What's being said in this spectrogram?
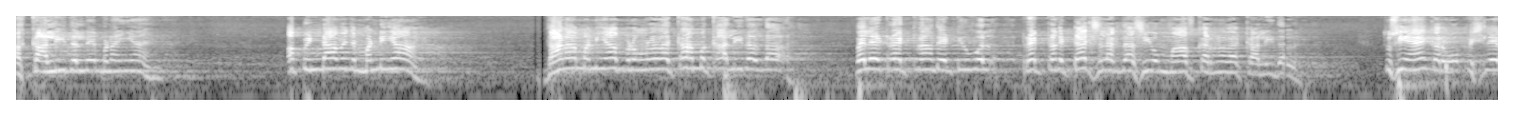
ਅਕਾਲੀ ਦਲ ਨੇ ਬਣਾਈਆਂ ਆ ਪਿੰਡਾਂ ਵਿੱਚ ਮੰਡੀਆਂ, ਦਾਣਾ ਮੰਡੀਆਂ ਬਣਾਉਣ ਵਾਲਾ ਕੰਮ ਅਕਾਲੀ ਦਲ ਦਾ। ਪਹਿਲੇ ਟਰੈਕਟਰਾਂ ਦੇ ਟਿਊਬਲ ਟਰੈਕਟਰਾਂ ਦੇ ਟੈਕਸ ਲੱਗਦਾ ਸੀ, ਉਹ ਮਾਫ ਕਰਨ ਵਾਲਾ ਅਕਾਲੀ ਦਲ। ਤੁਸੀਂ ਐਂ ਕਰੋ, ਪਿਛਲੇ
